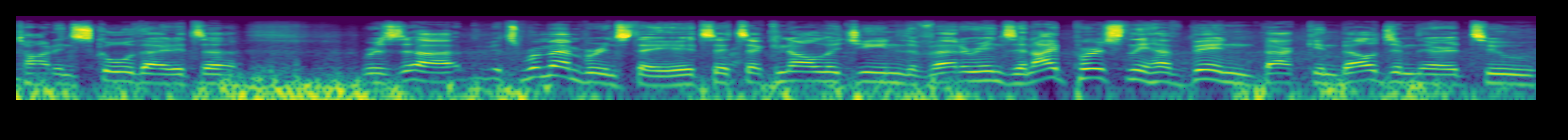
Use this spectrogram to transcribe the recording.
taught in school that it's a res- uh, it's Remembrance Day. It's it's acknowledging the veterans, and I personally have been back in Belgium there to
